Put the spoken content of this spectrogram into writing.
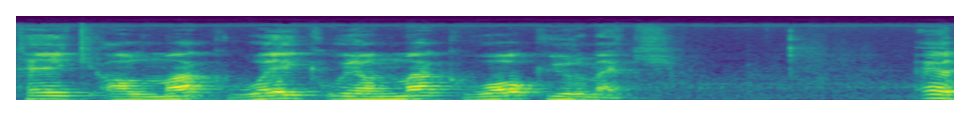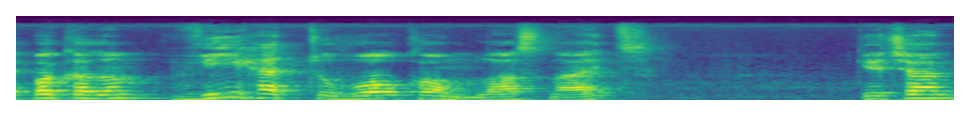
take almak, wake uyanmak, walk yürümek. Evet bakalım. We had to walk home last night. Geçen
